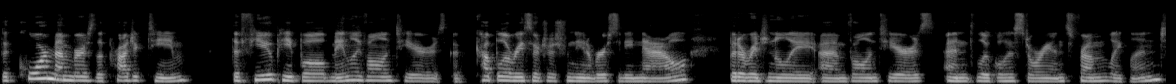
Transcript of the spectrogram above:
the core members of the project team, the few people, mainly volunteers, a couple of researchers from the university now, but originally um, volunteers and local historians from Lakeland,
